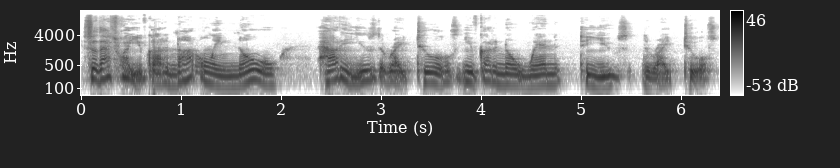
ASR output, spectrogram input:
So that's why you've got to not only know how to use the right tools, you've got to know when to use the right tools.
